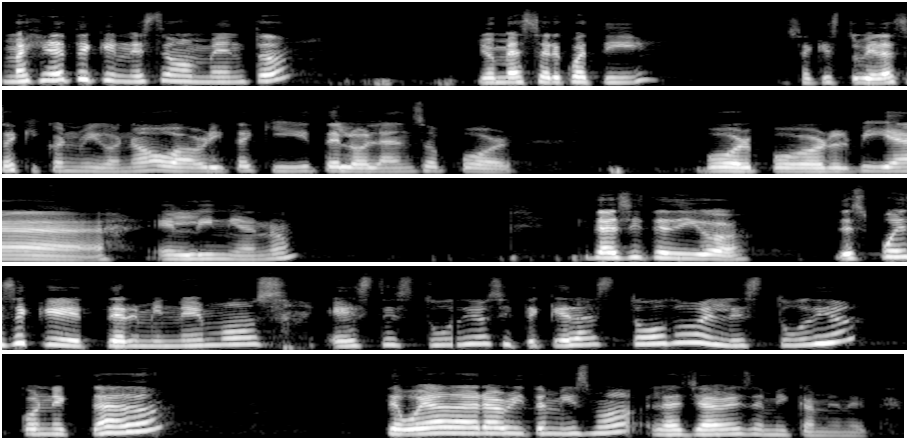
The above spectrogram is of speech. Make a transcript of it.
Imagínate que en este momento yo me acerco a ti, o sea, que estuvieras aquí conmigo, ¿no? O ahorita aquí te lo lanzo por, por, por vía en línea, ¿no? ¿Qué tal si te digo, después de que terminemos este estudio, si te quedas todo el estudio conectado, te voy a dar ahorita mismo las llaves de mi camioneta.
